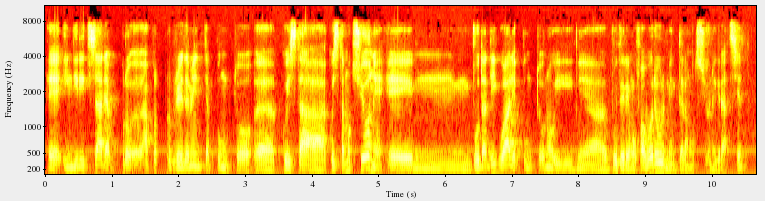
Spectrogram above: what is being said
eh, indirizzare appro appropriatamente appunto eh, questa, questa, mozione e mh, votati i quali appunto noi eh, voteremo favorevolmente la mozione. Grazie.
